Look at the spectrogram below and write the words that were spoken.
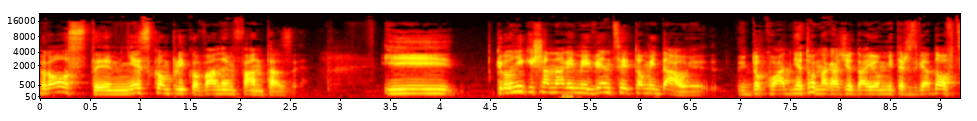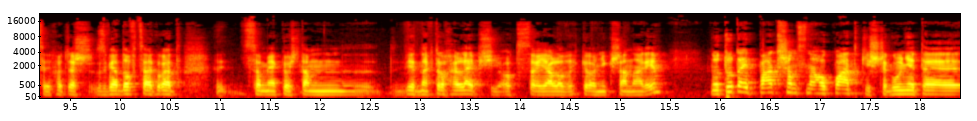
prostym, nieskomplikowanym fantazy. I Kroniki Szanary mniej więcej to mi dały. Dokładnie to na razie dają mi też zwiadowcy, chociaż zwiadowcy akurat są jakoś tam jednak trochę lepsi od serialowych Kronik Szanary. No tutaj patrząc na okładki, szczególnie te,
